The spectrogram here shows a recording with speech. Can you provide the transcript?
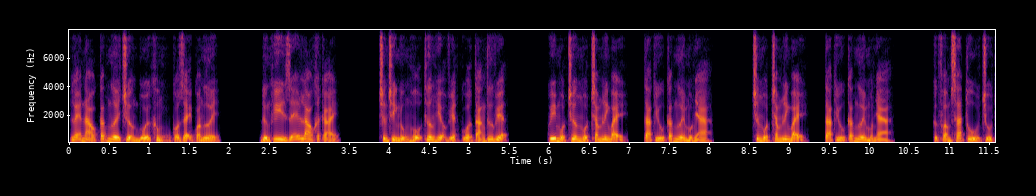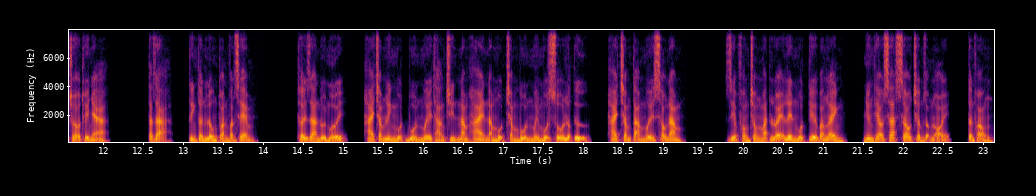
lẽ nào các ngươi trưởng bối không có dạy qua ngươi? Đừng khi dễ lao khất cái. Chương trình ủng hộ thương hiệu việt của tàng thư viện. Q một chương một trăm linh bảy, ta cứu các ngươi một nhà. Chương một trăm linh bảy, ta cứu các ngươi một nhà. Cực phẩm sát thủ chủ cho thuê nhà. Tác giả, tinh thần lông toàn văn xem. Thời gian đổi mới, hai trăm linh một bốn mươi tháng chín năm hai năm một trăm bốn mươi một số lượng tử, hai trăm tám mươi sáu năm. Diệp phong trong mắt lóe lên một tia băng lãnh, nhưng theo sát sau trầm giọng nói, tần phong,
